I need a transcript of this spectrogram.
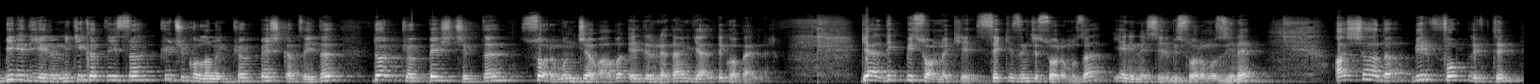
Biri diğerinin 2 katıysa küçük olanın kök 5 katıydı. 4 kök 5 çıktı. Sorumun cevabı Edirne'den geldi goberler. Geldik bir sonraki 8. sorumuza. Yeni nesil bir sorumuz yine. Aşağıda bir forkliftin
